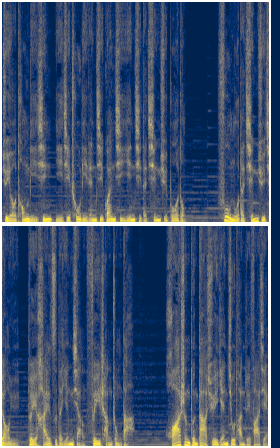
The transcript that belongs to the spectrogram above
具有同理心以及处理人际关系引起的情绪波动。父母的情绪教育对孩子的影响非常重大。华盛顿大学研究团队发现，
